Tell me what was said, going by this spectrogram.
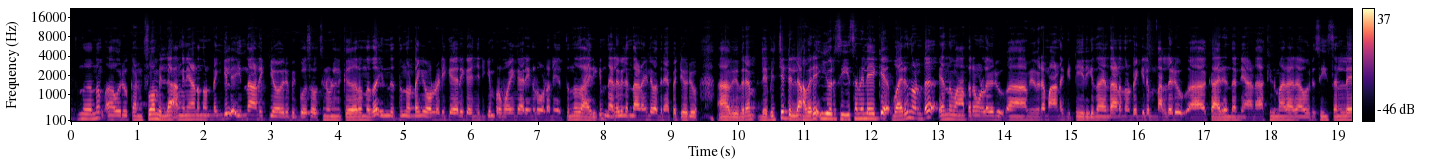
എത്തുന്നതെന്നും ഒരു കൺഫേം ഇല്ല. അങ്ങനെയാണെന്നുണ്ടെങ്കിൽ ഇന്നായിരിക്കും ഒരു ബിഗ് ബോസ് ഹൗസിനുള്ളിൽ കയറുന്നത് ഇന്ന് എത്തുന്നുണ്ടെങ്കിൽ ഓൾറെഡി കയറി കഴിഞ്ഞിരിക്കും. പ്രൊമോയും കാര്യങ്ങളും ഉടനെ എത്തുന്നതായിരിക്കും. നിലവിൽ എന്താണെങ്കിലും അതിനെപ്പറ്റി ഒരു വിവരം ലഭിച്ചിട്ടില്ല. അവർ ഈ ഒരു സീസണിലേക്ക് വരുന്നുണ്ട് എന്ന് മാത്രമുള്ള ഒരു വിവരമാണ് കിട്ടിയിരിക്കുന്നത്. എന്താണെന്നുണ്ടെങ്കിലും നല്ലൊരു കാര്യം തന്നെയാണ്. അഖിൽ മാരാര ഒരു സീസണിലെ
